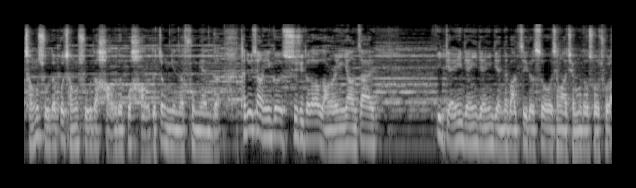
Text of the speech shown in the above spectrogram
成熟的、不成熟的、好的、不好的、正面的、负面的，他就像一个絮絮叨叨的老人一样，在一点一点、一点一点的把自己的所有想法全部都说出来。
